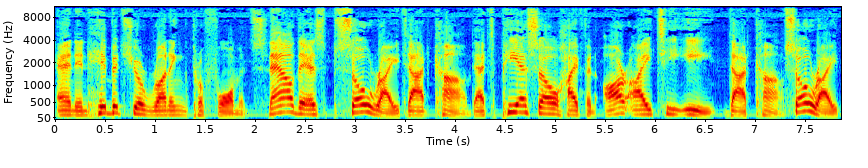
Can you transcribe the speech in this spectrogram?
and inhibits your running performance. Now there's PsoRite.com. That's P-S-O-R-I-T-E.com. PsoRite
